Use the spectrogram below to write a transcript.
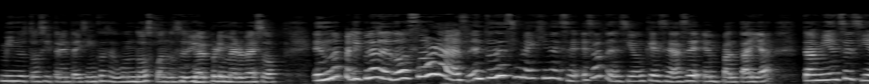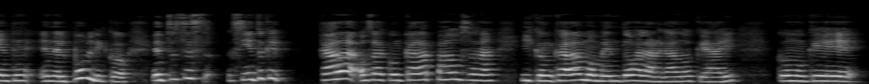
minutos y 35 segundos cuando se dio el primer beso. En una película de dos horas. Entonces imagínense, esa tensión que se hace en pantalla también se siente en el público. Entonces siento que cada, o sea, con cada pausa y con cada momento alargado que hay, como que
